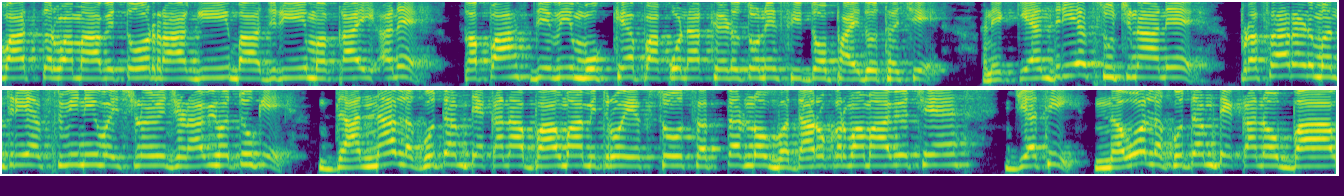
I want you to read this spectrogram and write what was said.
વાત કરવામાં આવે તો રાગી, બાજરી, મકાઈ અને કપાસ જેવી મુખ્ય પાકોના ખેડૂતોને સીધો ફાયદો થશે. અને કેન્દ્રીય સૂચના અને પ્રસારણ મંત્રી અશ્વિની વૈષ્ણવે જણાવ્યું હતું કે ધાનના લઘુત્તમ ટેકાના ભાવમાં મિત્રો એકસો સત્તરનો વધારો કરવામાં આવ્યો છે, જેથી નવો લઘુત્તમ ટેકાનો ભાવ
